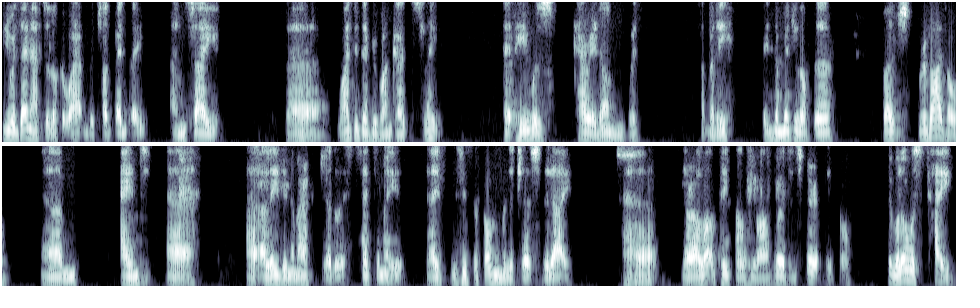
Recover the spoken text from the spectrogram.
you would then have to look at what happened with Todd Bentley and say, uh, why did everyone go to sleep? It, he was carried on with somebody in the middle of the quote revival, um, and uh, a leading American journalist said to me, "Dave, this is the problem with the church today. Uh, there are a lot of people who are word and spirit people who will always take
